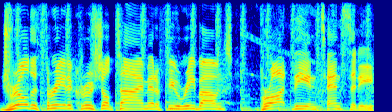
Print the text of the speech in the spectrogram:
Drilled a three at a crucial time, had a few rebounds, brought the intensity.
